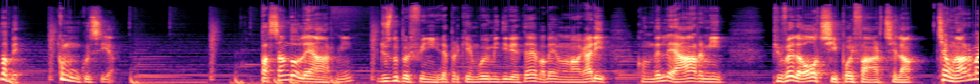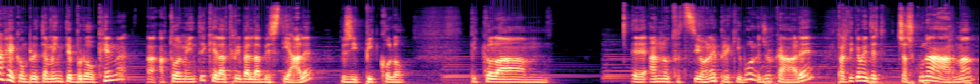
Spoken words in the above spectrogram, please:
Vabbè, Comunque sia. Passando alle armi, giusto per finire, perché voi mi direte, eh, vabbè, ma magari con delle armi più veloci puoi farcela. C'è un'arma che è completamente broken attualmente, che è la trivella bestiale, così piccolo, piccola mm, eh, annotazione per chi vuole giocare. Praticamente ciascuna arma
